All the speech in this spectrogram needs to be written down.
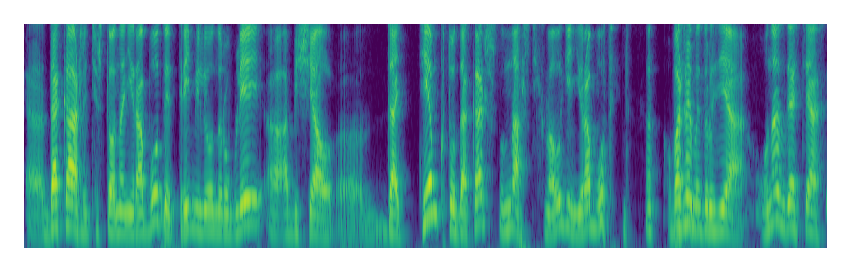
э, докажете, что она не работает, 3 миллиона рублей обещал дать тем, кто докажет, что наша технология не работает. Уважаемые друзья, у нас в гостях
